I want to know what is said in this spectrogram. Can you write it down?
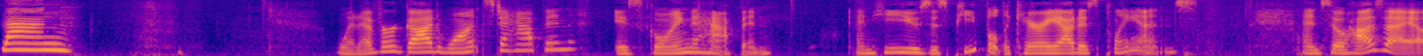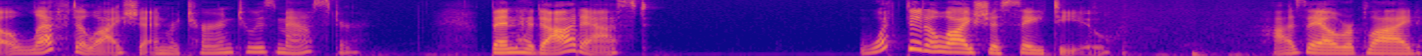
Long. Whatever God wants to happen is going to happen, and he uses people to carry out his plans. And so Hazael left Elisha and returned to his master. Ben Hadad asked, What did Elisha say to you? Hazael replied,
